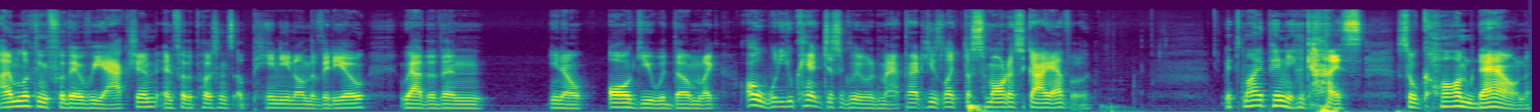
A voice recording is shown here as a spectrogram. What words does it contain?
I'm looking for their reaction and for the person's opinion on the video rather than, you know, argue with them like, oh, well, you can't disagree with MatPat. He's like the smartest guy ever. It's my opinion, guys. So calm down.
